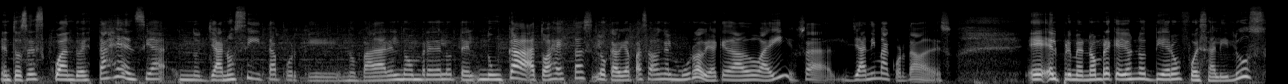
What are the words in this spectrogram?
Entonces, cuando esta agencia ya nos cita porque nos va a dar el nombre del hotel, nunca a todas estas lo que había pasado en el muro había quedado ahí, o sea, ya ni me acordaba de eso. Eh, el primer nombre que ellos nos dieron fue Saliluz.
